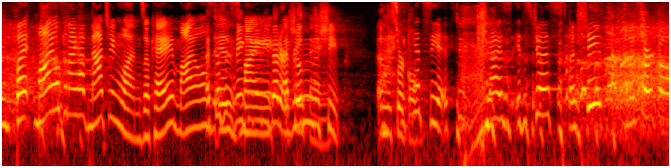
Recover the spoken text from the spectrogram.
even- But Miles and I have matching ones. Okay, Miles That doesn't is make my it any better. Show them the sheep and the circle. You can't see it. It's just, guys, it's just a sheep and a circle.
